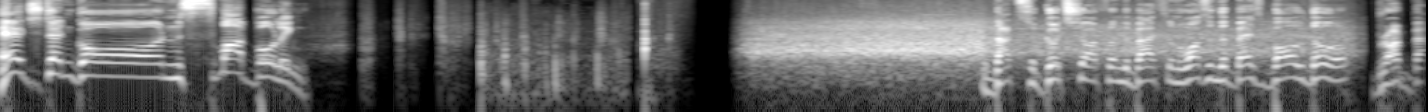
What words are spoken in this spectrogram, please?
Edged and gone. Smart bowling. That's a good shot from the batsman. Wasn't the best ball though. Brought back.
